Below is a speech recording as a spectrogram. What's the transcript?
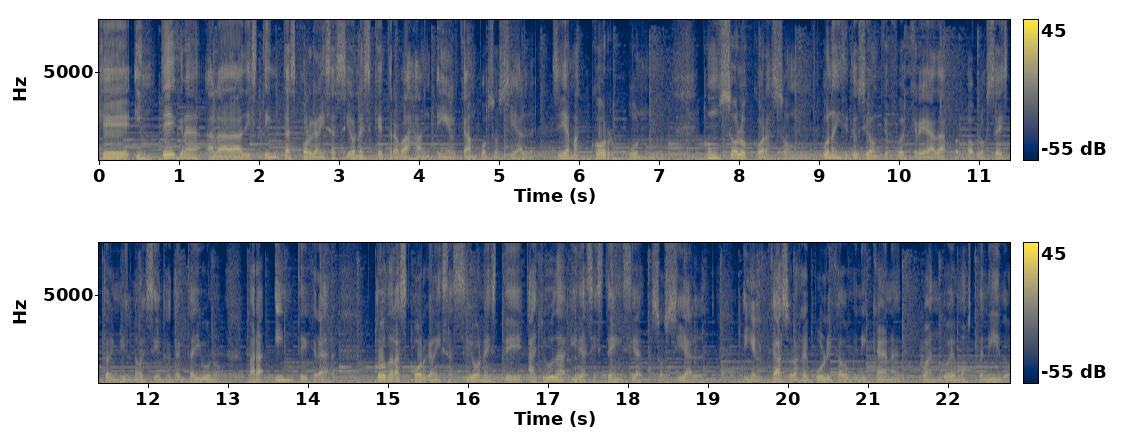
que integra a las distintas organizaciones que trabajan en el campo social. Se llama Cor Unum, un solo corazón, una institución que fue creada por Pablo VI en 1971 para integrar todas las organizaciones de ayuda y de asistencia social. En el caso de la República Dominicana, cuando hemos tenido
